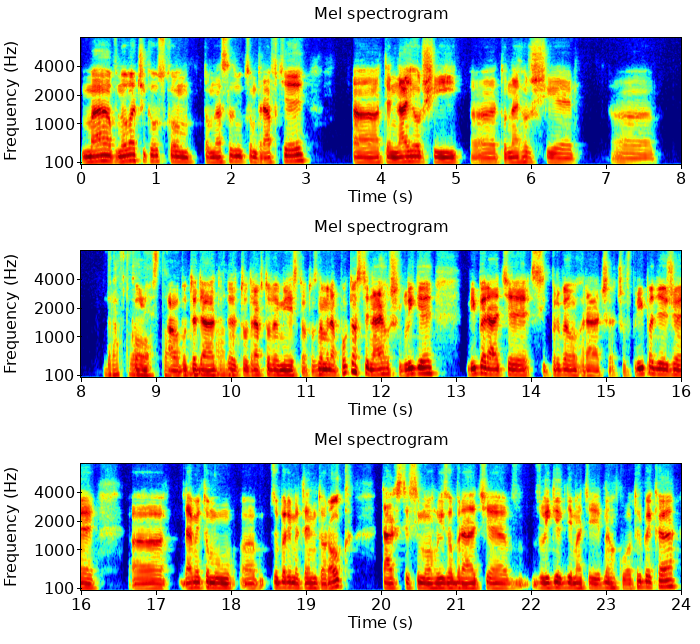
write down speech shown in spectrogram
má v Nováčikovskom tom nasledujúcom drafte uh, ten najhorší, uh, to najhoršie uh, draftové kolo, miesto. alebo teda Áno. to draftové miesto. To znamená, pokiaľ ste najhorší v lige, vyberáte si prvého hráča, čo v prípade, že uh, dajme tomu, uh, zoberieme tento rok, tak ste si mohli zobrať uh, v lige, kde máte jedného quarterbacka,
